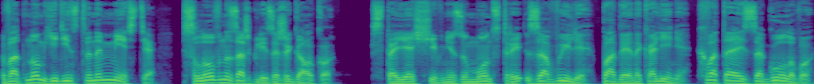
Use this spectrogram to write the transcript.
в одном единственном месте, словно зажгли зажигалку. Стоящие внизу монстры завыли, падая на колени, хватаясь за голову,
